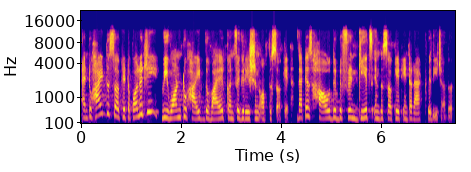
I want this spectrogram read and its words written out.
And to hide the circuit topology, we want to hide the wire configuration of the circuit. That is how the different gates in the circuit interact with each other.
